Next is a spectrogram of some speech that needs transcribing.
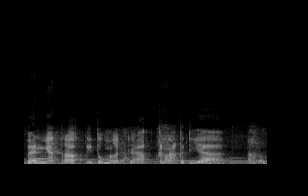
Bannya truk itu meledak, kena ke dia. Nah, loh.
